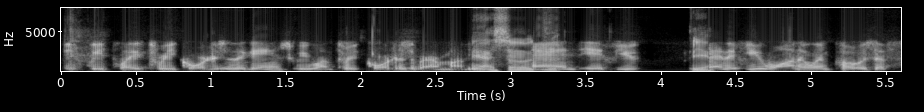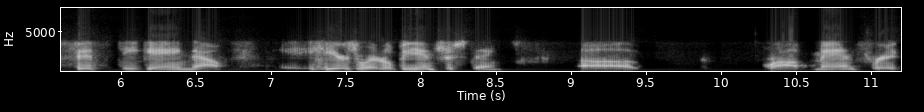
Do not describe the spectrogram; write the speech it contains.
If we play three quarters of the games, we want three quarters of our money. Yeah. So, and if you yeah. and if you want to impose a fifty game, now here's where it'll be interesting. Uh, Rob Manfred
